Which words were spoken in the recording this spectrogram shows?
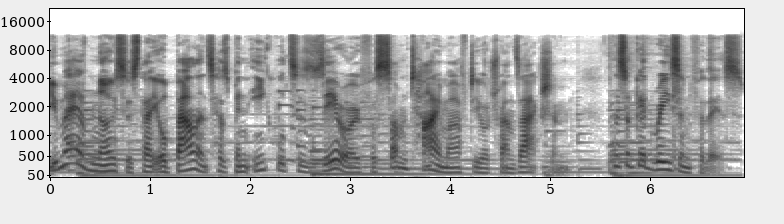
You may have noticed that your balance has been equal to zero for some time after your transaction. There's a good reason for this.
